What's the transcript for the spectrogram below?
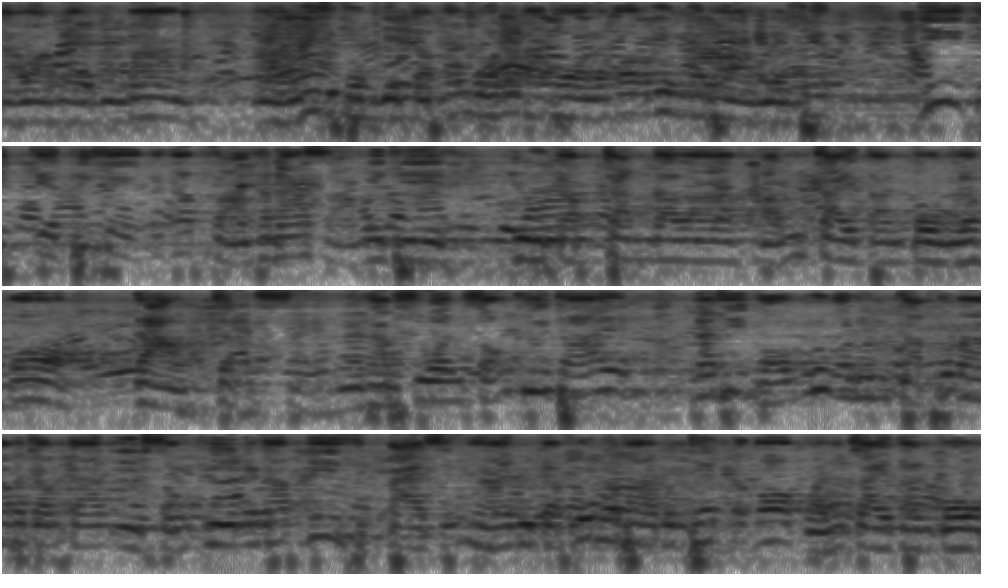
นาวาแบงกันบ้างอ่า26 อยู่กับน้องโบนภาพรแล้วก็รุ่งนภาเมเพชร 27 พิเศษนะครับ3คณะ3เวที อยู่กับจันดาราขวัญใจตันตรง แล้วก็ดาวจัดแสงนะครับ ส่วน 2 คืนท้ายหน้าที่ของรุ่งอรุณกลับเข้ามาประจำการอีก 2 คืนนะครับ 28 สิงหาอยู่กับรุ่งนภาเมืองเพชรแล้วก็ขวัญใจตันโกง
